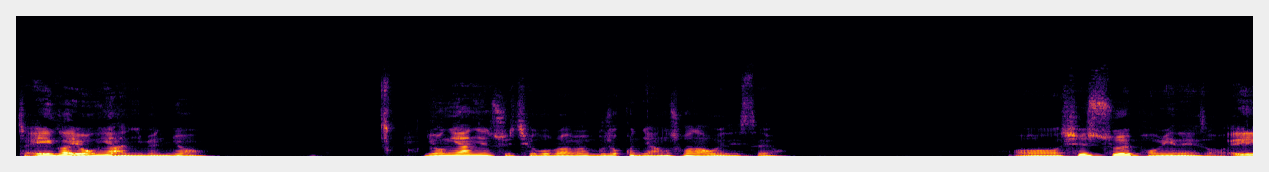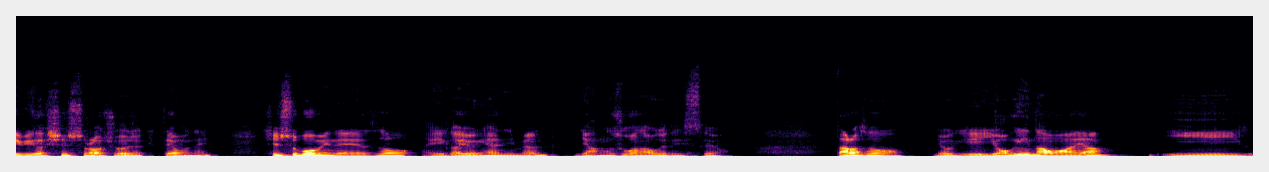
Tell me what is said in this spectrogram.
자, A가 0이 아니면요. 0이 아닌 수의 제곱을 하면 무조건 양수가 나오게 돼 있어요. 어, 실수의 범위 내에서 A, B가 실수라고 주어졌기 때문에 실수 범위 내에서 A가 0이 아니면 양수가 나오게 돼 있어요. 따라서 여기 0이 나와야 이,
